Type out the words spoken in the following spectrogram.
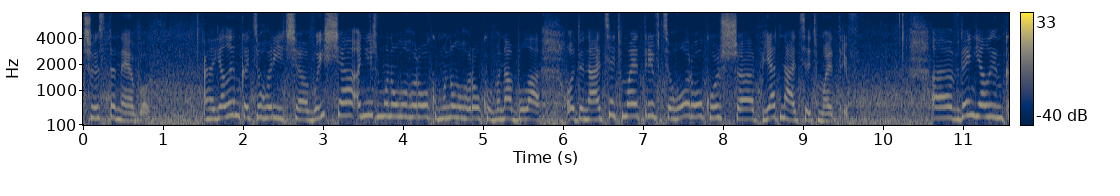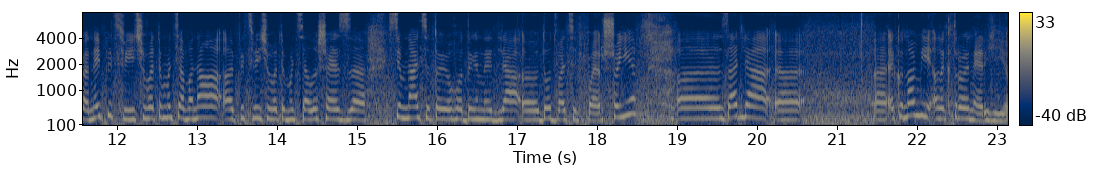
чисте небо. Е, Ялинка цьогоріч вища ніж минулого року. Минулого року вона була 11 метрів, цього року ж е, 15 метрів. Е, В день ялинка не підсвічуватиметься. Вона е, підсвічуватиметься лише з 17 години для е, до 21 е, задля е, е, економії електроенергії.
